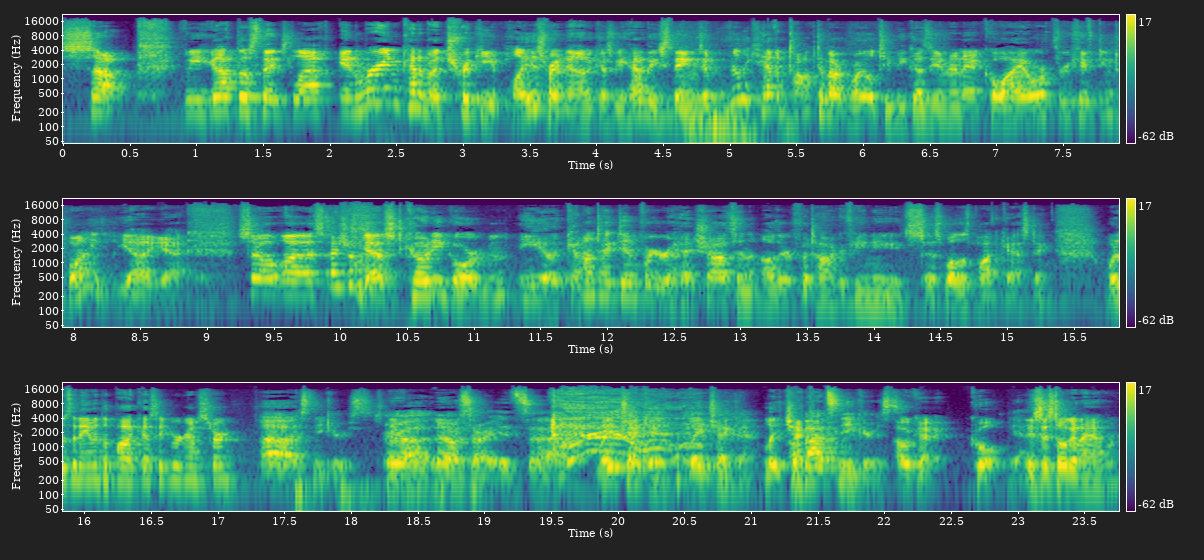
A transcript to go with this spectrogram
So, we got those things left, and we're in kind of a tricky place right now because we have these things, and we really haven't talked about royalty because the internet, Kauai, or 31520 yeah, yeah. So, uh, special guest, Cody Gordon. Uh, contact him for your headshots and other photography needs, as well as podcasting. What is the name of the podcast that you were going to start? Uh, sneakers. Or, uh, no, sorry. It's uh, late check-in. Late check-in. Late check-in. About sneakers. Okay, cool. Yeah. Is it still going to happen?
